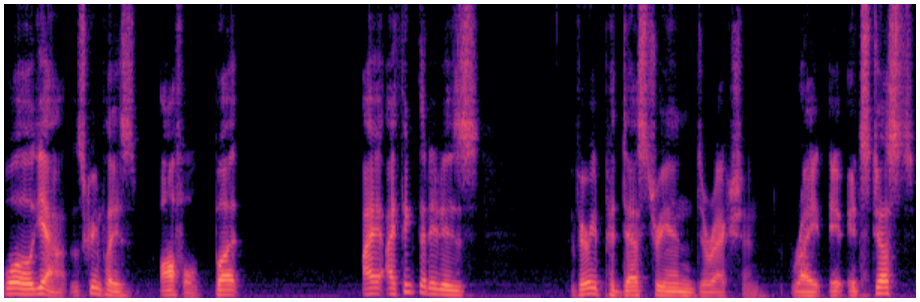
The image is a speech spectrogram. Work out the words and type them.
Well, yeah, the screenplay is awful, but I I think that it is very pedestrian direction, right? It, it's just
